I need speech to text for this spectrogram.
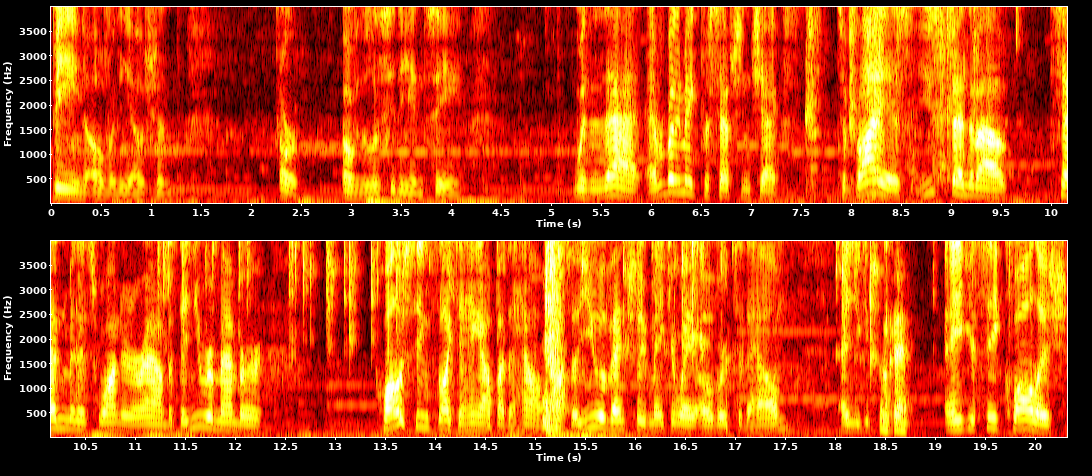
being over the ocean or over the Lucidian Sea. With that, everybody make perception checks. Tobias, you spend about 10 minutes wandering around, but then you remember Qualish seems to like to hang out by the helm. So you eventually make your way over to the helm and you can see, Okay. and you can see Qualish.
